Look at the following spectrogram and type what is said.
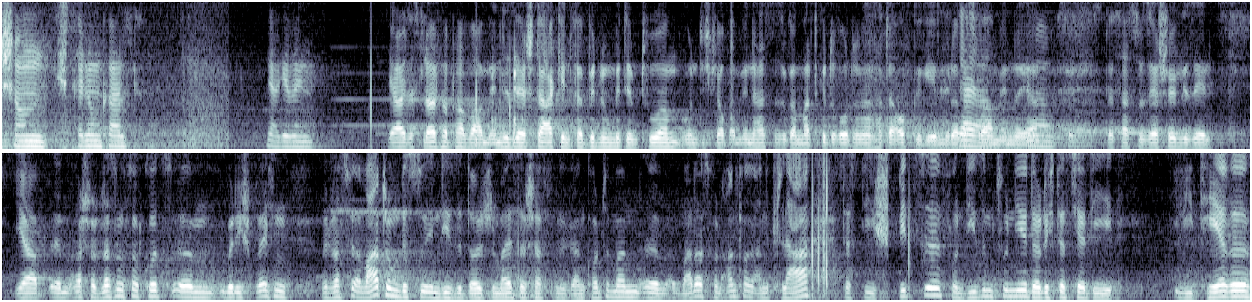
schon die Stellung halt ja, gewinnen. Ja, das Läuferpaar war am Ende sehr stark in Verbindung mit dem Turm und ich glaube, am Ende hast du sogar matt gedroht und dann hat er aufgegeben oder ja, was war am Ende, ja. Genau, so das hast du sehr schön gesehen. Ja, ähm, Aschot, lass uns noch kurz ähm, über dich sprechen. Mit was für Erwartungen bist du in diese deutschen Meisterschaften gegangen? Konnte man, äh, war das von Anfang an klar, dass die Spitze von diesem Turnier, dadurch, dass ja die elitäre,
